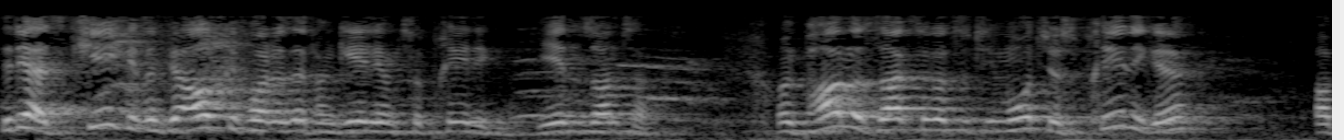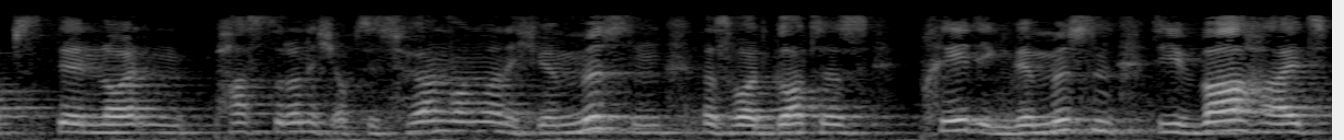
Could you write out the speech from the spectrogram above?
Seht ihr, als Kirche sind wir aufgefordert, das Evangelium zu predigen. Jeden Sonntag. Und Paulus sagt sogar zu Timotheus, predige, ob es den Leuten passt oder nicht, ob sie es hören wollen oder nicht. Wir müssen das Wort Gottes predigen. Wir müssen die Wahrheit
